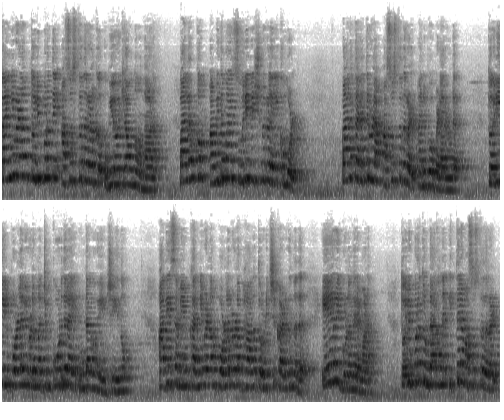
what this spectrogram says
കഞ്ഞിവെള്ളം തൊലിപ്പുറത്തെ അസ്വസ്ഥതകൾക്ക് ഉപയോഗിക്കാവുന്ന ഒന്നാണ്. പലർക്കും അമിതമായി സൂര്യരശ്മികൾ ഏൽക്കുമ്പോൾ പലതരത്തിലുള്ള അസ്വസ്ഥതകൾ അനുഭവപ്പെടാറുണ്ട്. തൊലിയിൽ പൊള്ളലുകളും മറ്റും കൂടുതലായി ഉണ്ടാകുകയും ചെയ്യുന്നു. അതേസമയം കഞ്ഞിവെള്ളം പൊള്ളലുള്ള ഭാഗത്ത് ഒഴിച്ചു കഴുകുന്നത് ഏറെ ഗുണകരമാണ്. തൊലിപ്പുറത്തുണ്ടാകുന്ന ഇത്തരം അസ്വസ്ഥതകൾ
